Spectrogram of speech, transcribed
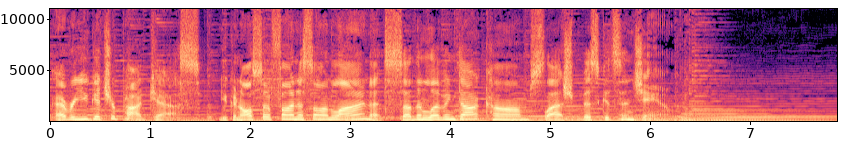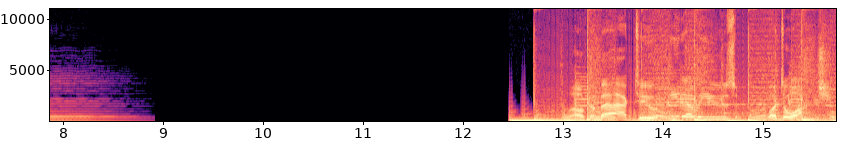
wherever you get your podcasts. You can also find us online at southernliving.com slash biscuits and jam. Welcome back to EW's What to Watch.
